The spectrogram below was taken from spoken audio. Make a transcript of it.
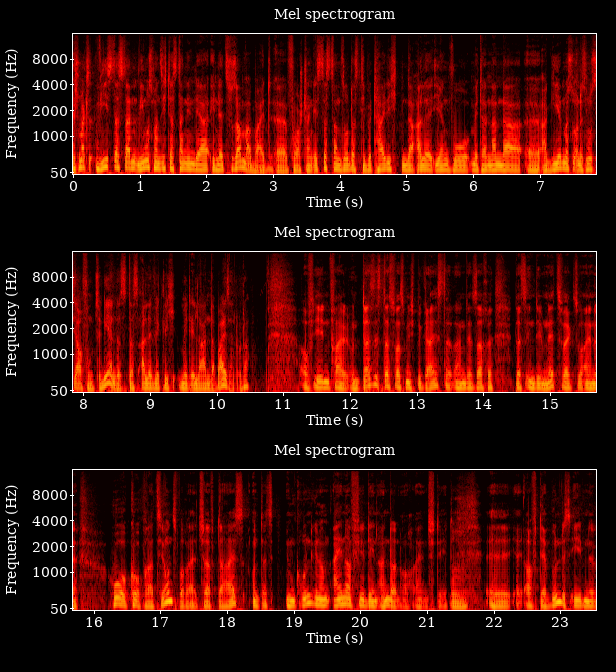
Herr Schmacks, wie ist das dann, wie muss man sich das dann in der, in der Zusammenarbeit äh, vorstellen? Ist das dann so, dass die Beteiligten da alle irgendwo miteinander äh, agieren müssen? Und es muss ja auch funktionieren, dass, dass alle wirklich mit Elan dabei sind, oder? Auf jeden Fall. Und das ist das, was mich begeistert an der Sache, dass in dem Netzwerk so eine hohe Kooperationsbereitschaft da ist und dass im Grunde genommen einer für den anderen auch einsteht. Mhm. Äh, auf der Bundesebene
